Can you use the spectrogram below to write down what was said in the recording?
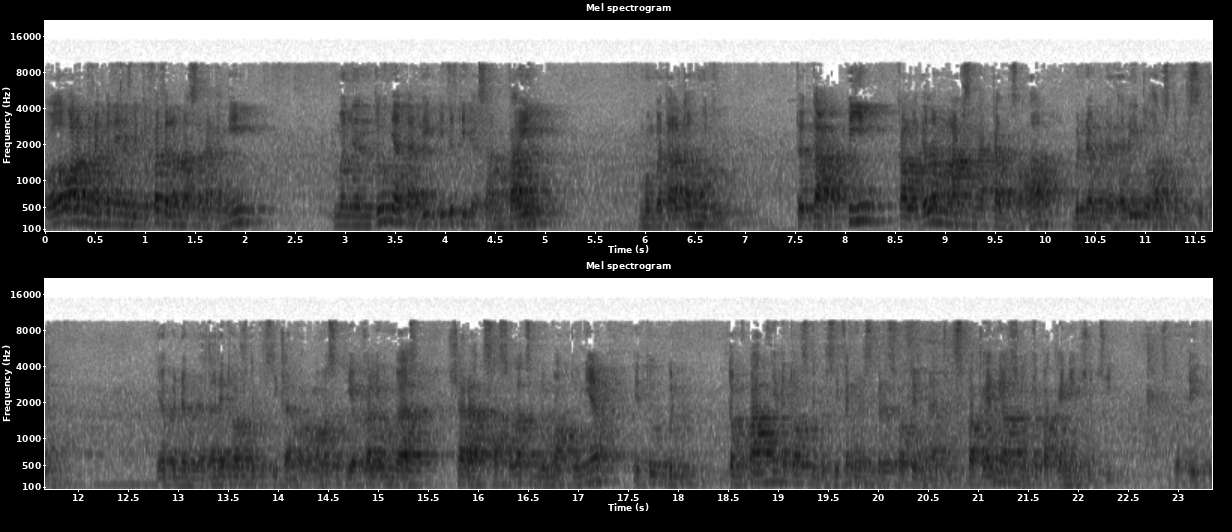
Walau orang pendapat yang lebih tepat dalam masalah ini menyentuhnya tadi itu tidak sampai membatalkan wudhu. Tetapi kalau dalam melaksanakan sholat benda-benda tadi itu harus dibersihkan. Ya benda-benda tadi itu harus dibersihkan. Orang lama setiap kali membahas syarat sah sholat sebelum waktunya itu tempatnya itu harus dibersihkan dari segala sesuatu yang najis. Pakaiannya harus memakai pakaian yang suci. Seperti itu.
